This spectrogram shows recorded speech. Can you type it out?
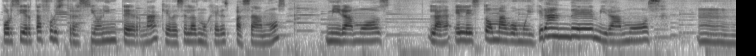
por cierta frustración interna que a veces las mujeres pasamos, miramos el estómago muy grande, miramos mm,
